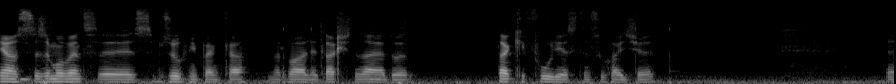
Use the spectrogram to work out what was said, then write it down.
Nie wiem, szczerze mówiąc, yy, brzuch mi pęka. Normalnie, tak się najadłem. Taki full jestem, słuchajcie. Yy,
